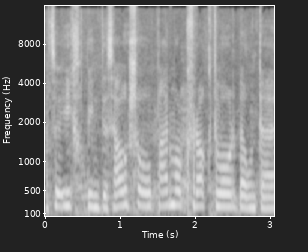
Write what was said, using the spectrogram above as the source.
Also ich bin das auch schon ein paar Mal gefragt worden und äh,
